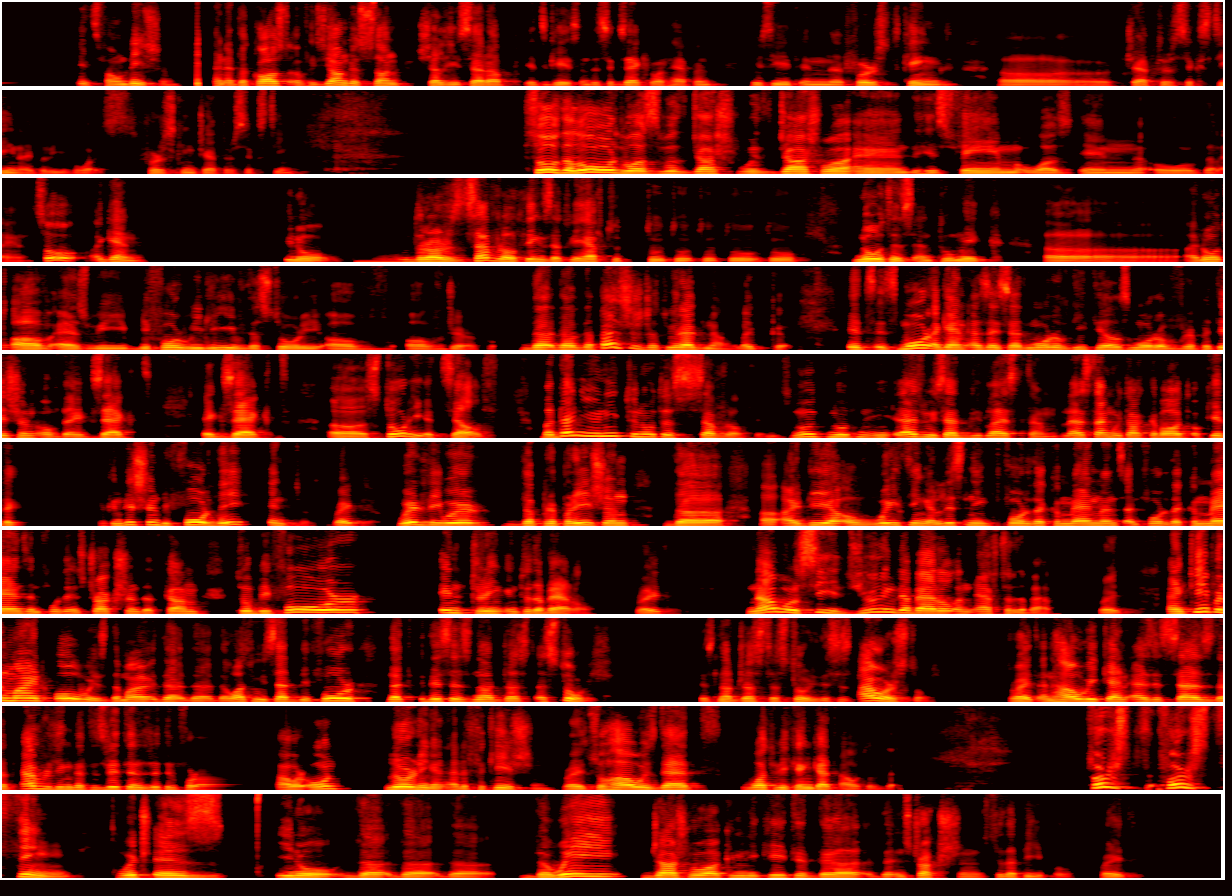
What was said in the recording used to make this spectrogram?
its foundation, and at the cost of his youngest son shall he set up its gates. And this is exactly what happened. We see it in First King uh, chapter 16, I believe it was First King chapter 16. So the Lord was with, Josh, with Joshua, and his fame was in all the land. So again, you know, there are several things that we have to to to to to, to notice and to make uh, a note of as we before we leave the story of of Jericho. The, the the passage that we read now, like it's it's more again, as I said, more of details, more of repetition of the exact exact uh, story itself. But then you need to notice several things. Note, note, as we said last time, last time we talked about okay the condition before they entered, right? Where they were, the preparation, the uh, idea of waiting and listening for the commandments and for the commands and for the instruction that come. So before entering into the battle, right? Now we'll see during the battle and after the battle, right? And keep in mind always the, the, the, the what we said before that this is not just a story. It's not just a story. This is our story, right? And how we can, as it says, that everything that is written is written for our own learning and edification, right? So how is that, what we can get out of that? First, first thing, which is, you know, the, the, the, the way Joshua communicated the, the instructions to the people, right?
